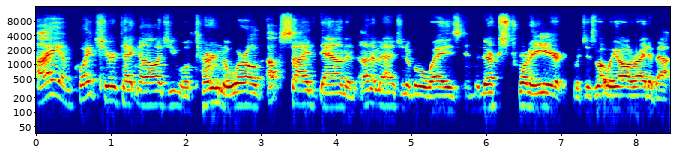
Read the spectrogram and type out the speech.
I am quite sure technology will turn the world upside down in unimaginable ways in the next 20 years, which is what we all write about.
